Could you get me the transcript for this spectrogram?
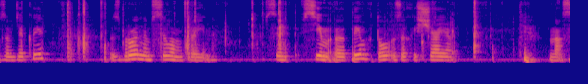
Завдяки Збройним силам України. Всім, всім е, тим, хто захищає нас.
